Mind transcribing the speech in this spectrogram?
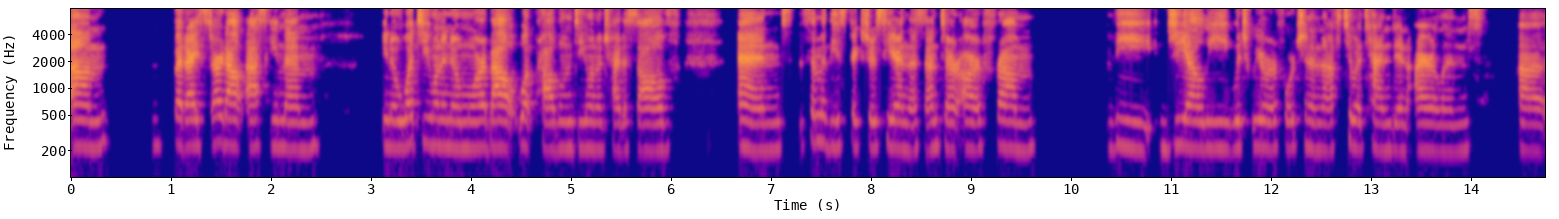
Um, but I start out asking them, you know, what do you want to know more about? What problem do you want to try to solve? And some of these pictures here in the center are from the GLE, which we were fortunate enough to attend in Ireland uh,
